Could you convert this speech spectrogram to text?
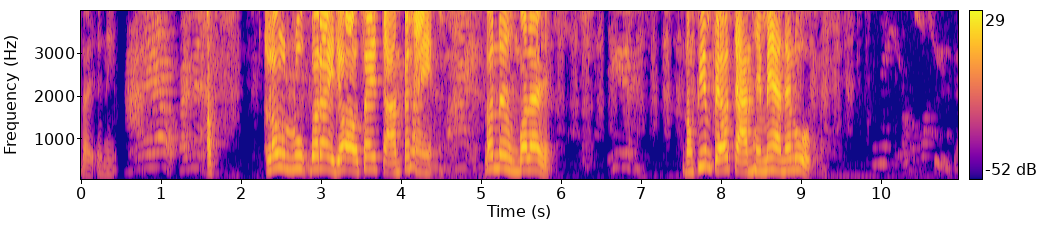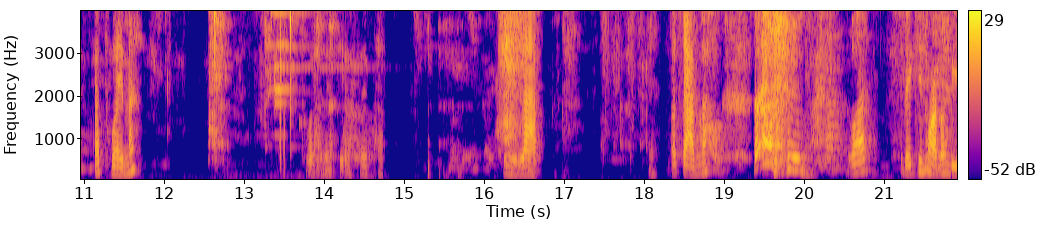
ได้อันนี้หาแล้วไปแม่เอาแล้วลูกบ่ได้เดี๋ยวเอาใส่จานไปให้แล้วหนึ่งบ่ได้น้องพิมพ์ไปเอาจานให้แม่นะลูกเอาถ้วยมา ถ้วยแม่สิเอาใส่พักนี่ลาบนี่เอาจานมาว้ายได้กินหอดน้องบี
